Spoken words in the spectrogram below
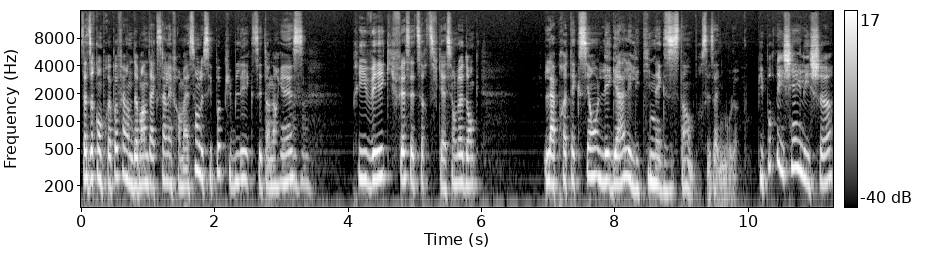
C'est-à-dire qu'on ne pourrait pas faire une demande d'accès à l'information. Ce n'est pas public. C'est un organisme privé qui fait cette certification-là. Donc, la protection légale, elle est inexistante pour ces animaux-là. Puis pour les chiens et les chats,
